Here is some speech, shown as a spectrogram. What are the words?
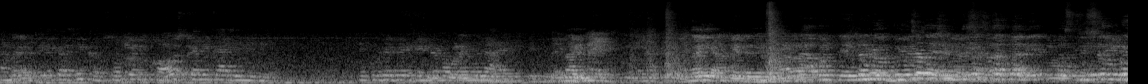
आणि प्रत्येकाची कन्स्ट्रक्शन कॉस्ट त्यांनी काय दिलेली आहे? कुठेतरी केंद्र डॉक्युमेंटमध्ये आहे. नाही. नाही. आपण टेंडर डॉक्युमेंटचा analysis करताना पस्तीसशे रुपये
